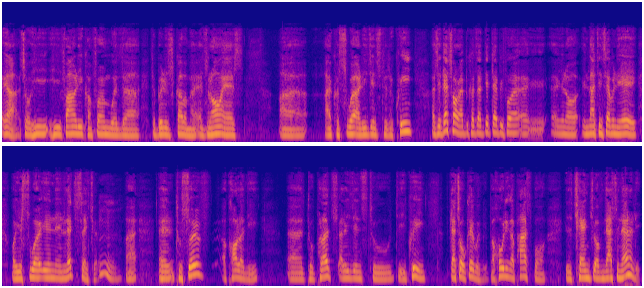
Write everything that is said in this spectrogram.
Yeah, so he, he finally confirmed with uh, the British government as long as uh, I could swear allegiance to the Queen. I said, that's all right because I did that before, uh, uh you know, in 1978 when you swear in in legislature. Mm. Right? And to serve a colony, uh, to pledge allegiance to the Queen, that's okay with me. But holding a passport is a change of nationality.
